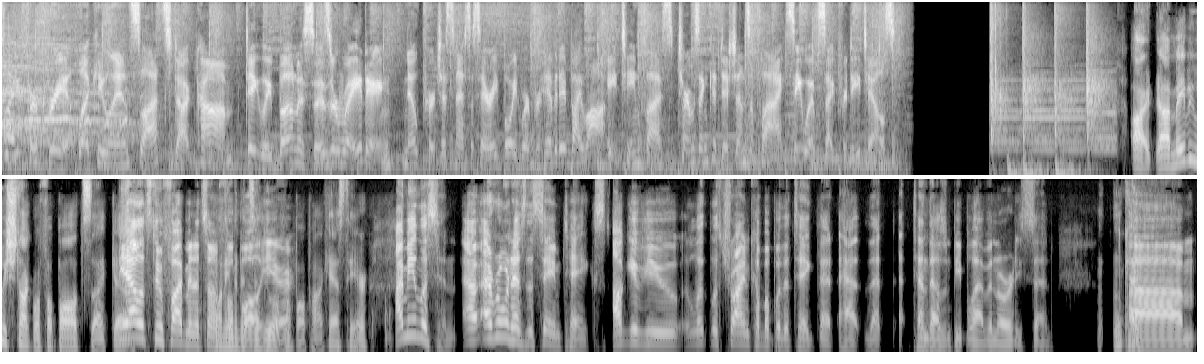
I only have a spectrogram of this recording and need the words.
Play for free at LuckyLandSlots.com. Daily bonuses are waiting. No purchase necessary. Void where prohibited by law. 18 plus. Terms and conditions apply. See website for details. All right, uh, maybe we should talk about football. It's like uh, yeah, let's do five minutes on football minutes here. football podcast here. I mean, listen, uh, everyone has the same takes. I'll give you. Let, let's try and come up with a take that ha- that ten thousand people haven't already said. Okay. Um,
